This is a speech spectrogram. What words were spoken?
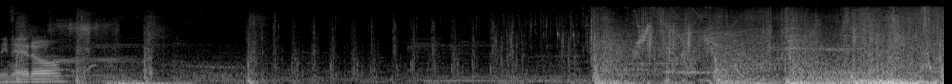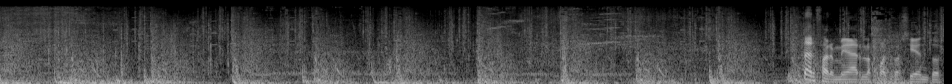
Dinero Farmear los 400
